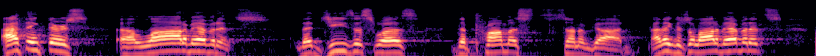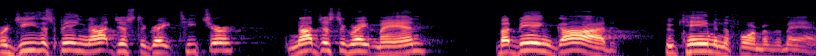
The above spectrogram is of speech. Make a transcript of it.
I think there's a lot of evidence that Jesus was the promised Son of God. I think there's a lot of evidence for Jesus being not just a great teacher, not just a great man, but being God who came in the form of a man.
